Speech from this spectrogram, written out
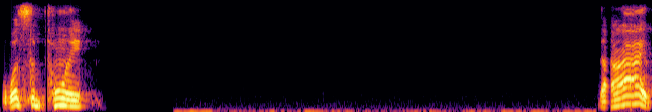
What's the point? All right.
